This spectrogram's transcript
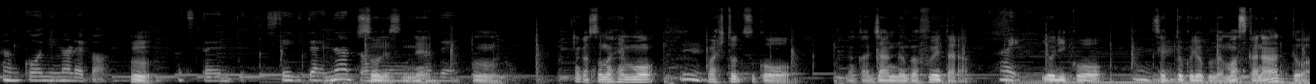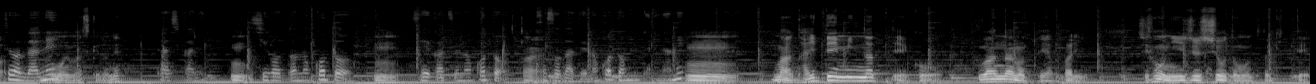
参考になればうん。お伝えしていきたいなとそう思うので。すね。でうん。なんかその辺も、うん。まあ、一つこうなんかジャンルが増えたらはい、よりこうんうん。う説得力が増すかなとは思いますけどね。確かに。うん。仕事のことうん。生活のこと、はい。子育てのことみたいなね、うん、まあ大抵みんなってこう不安なのってやっぱり地方に移住しようと思った時って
